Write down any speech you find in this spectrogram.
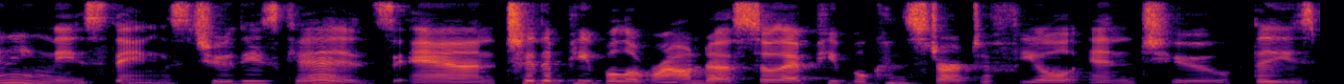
explaining these things to these kids and to the people around us so that people can start to feel into these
